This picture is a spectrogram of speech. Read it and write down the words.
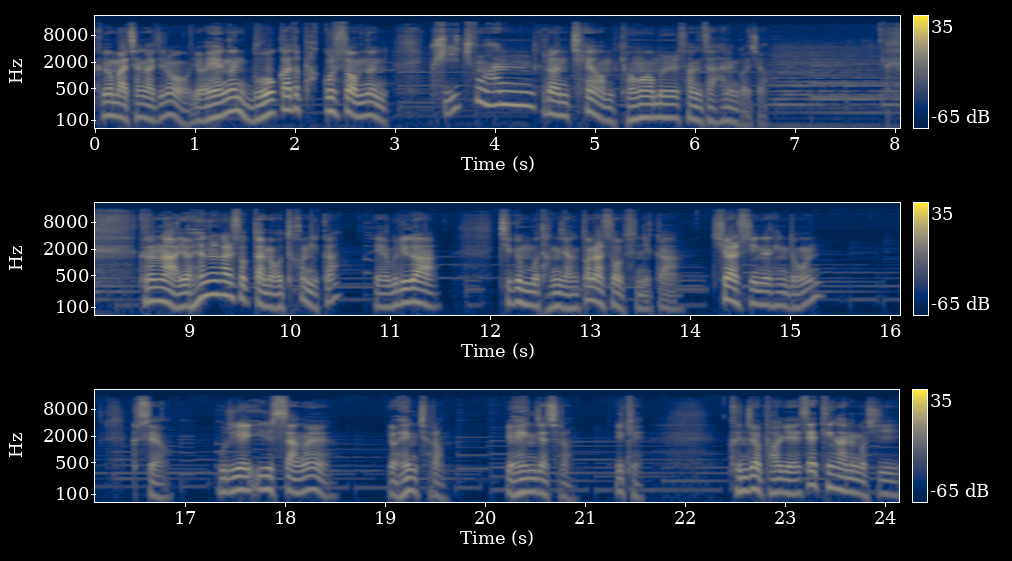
그거 마찬가지로 여행은 무엇과도 바꿀 수 없는 귀중한 그런 체험, 경험을 선사하는 거죠. 그러나 여행을 갈 수 없다면 어떡합니까? 예, 우리가 지금 뭐 당장 떠날 수 없으니까 취할 수 있는 행동은 글쎄요. 우리의 일상을 여행처럼, 여행자처럼 이렇게 근접하게 세팅하는 것이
